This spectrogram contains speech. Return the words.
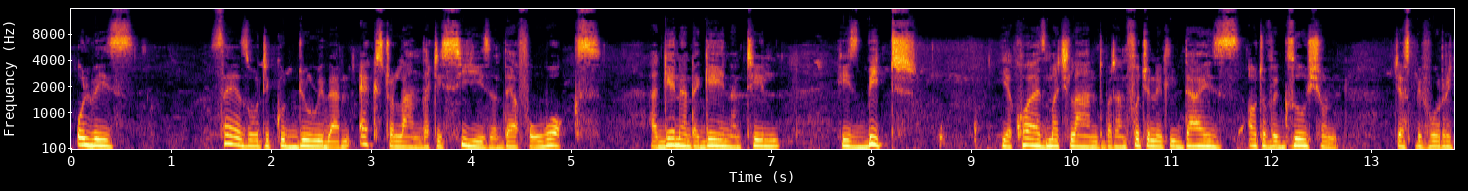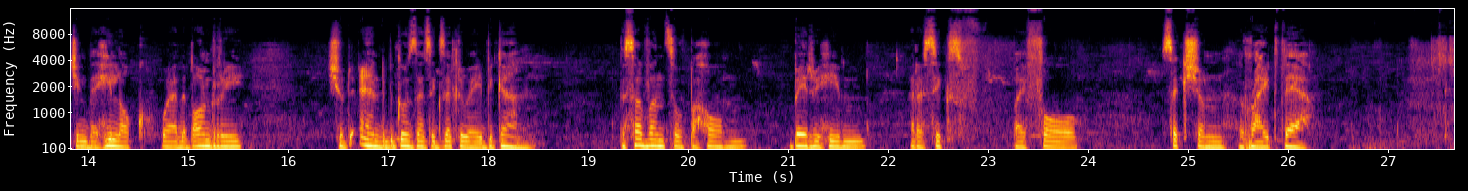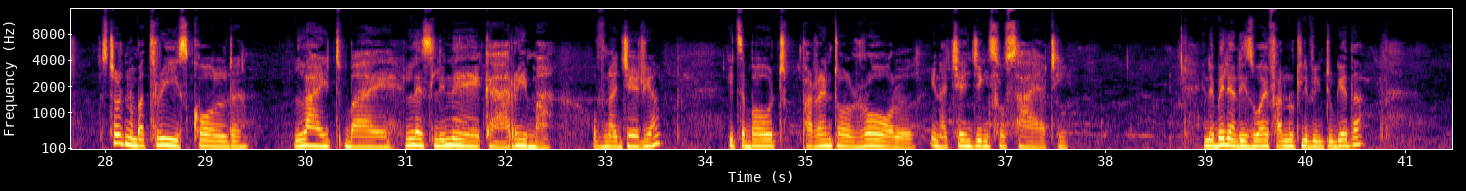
always says what he could do with an extra land that he sees and therefore walks again and again until he's beat. He acquires much land but unfortunately dies out of exhaustion just before reaching the hillock where the boundary should end because that's exactly where he began. The servants of Pahom bury him at a six by four section right there. Story number three is called Light by Lesley Arimah of Nigeria. It's about parental role in a changing society. Nebeli and his wife are not living together.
